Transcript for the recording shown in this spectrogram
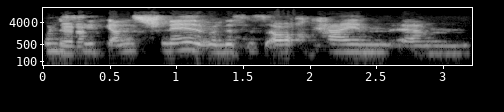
und ja. es geht ganz schnell und es ist auch kein, ähm,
